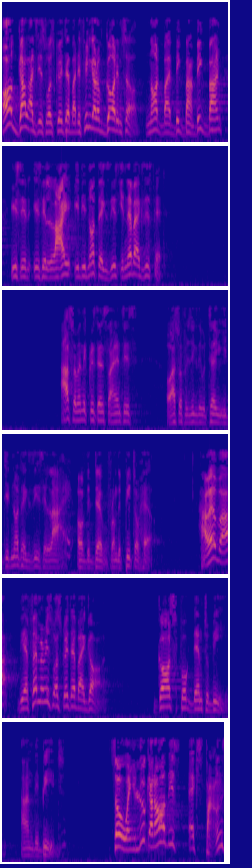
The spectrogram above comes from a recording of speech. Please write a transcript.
All galaxies was created by the finger of God himself, not by Big Bang. Big Bang is a, is a lie. It did not exist. It never existed. As for many Christian scientists or astrophysics, they will tell you it did not exist, a lie of the devil from the pit of hell. However, the ephemeris was created by God. God spoke them to be, and they be. So when you look at all this expanse,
